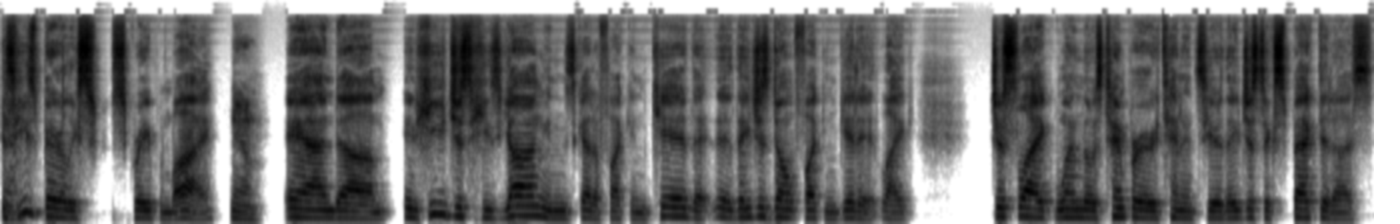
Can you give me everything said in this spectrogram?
Because Yeah. he's barely scraping by Yeah. And um and he just he's young and he's got a fucking kid that they just don't fucking get it. Like just like when those temporary tenants here they just expected us.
